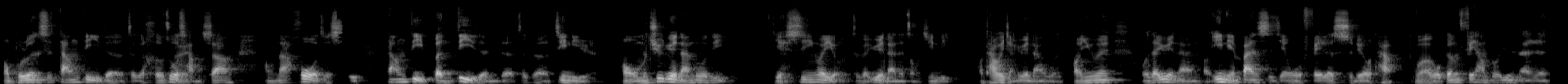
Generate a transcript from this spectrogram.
哦，不论是当地的这个合作厂商哦，那或者是当地本地人的这个经理人哦。我们去越南落地也是因为有这个越南的总经理哦，他会讲越南文哦。因为我在越南一年半时间，我飞了十六趟，我跟非常多越南人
